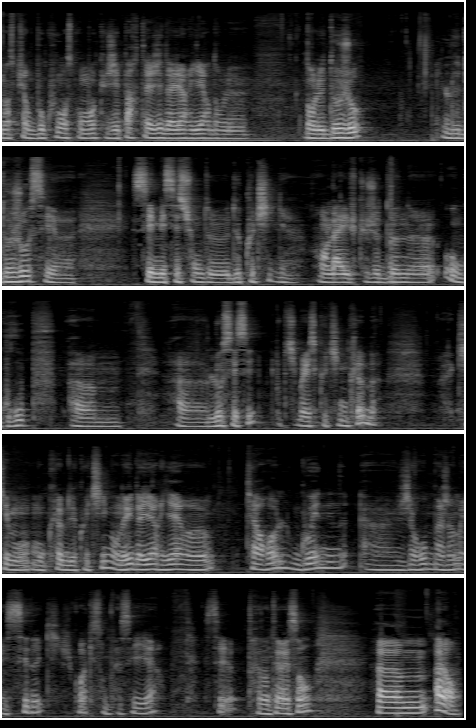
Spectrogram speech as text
m'inspire beaucoup en ce moment, que j'ai partagé d'ailleurs hier dans le, dojo. Le dojo, c'est euh, mes sessions de, de, coaching en live que je donne euh, au groupe euh l'OCC, l'Optimize Coaching Club, qui est mon, mon, club de coaching. On a eu d'ailleurs hier Carole, Gwen, Jérôme, Benjamin et Cédric, je crois, qui sont passés hier. C'est très intéressant. alors,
